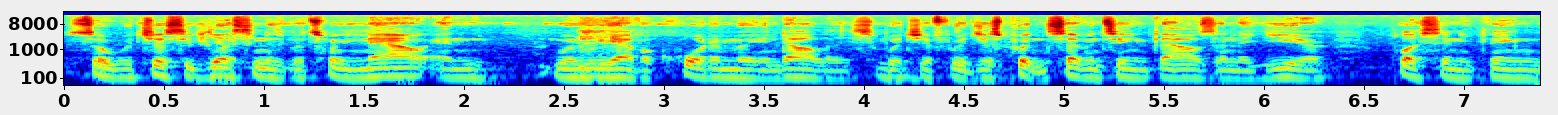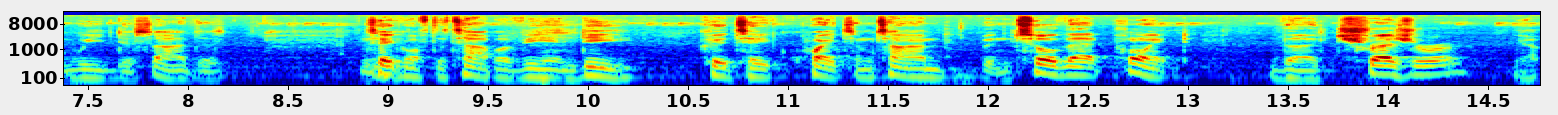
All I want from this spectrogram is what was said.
So what you're suggesting is between now and when we have a quarter million dollars, which if we're just putting seventeen thousand a year, plus anything we decide to take off the top of E and D, could take quite some time. But until that point, the treasurer yep,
